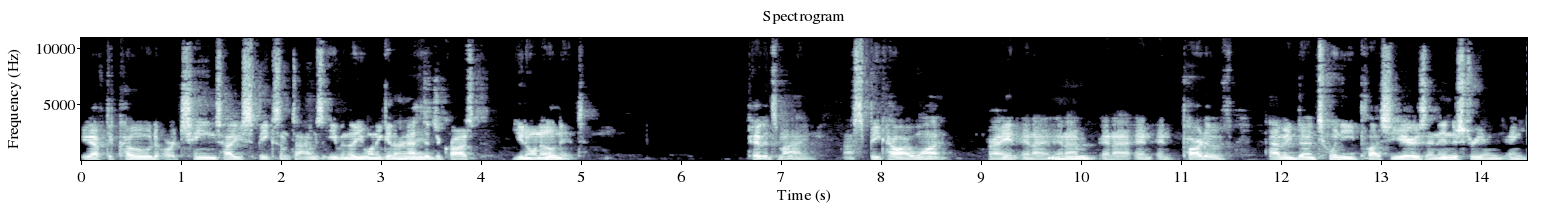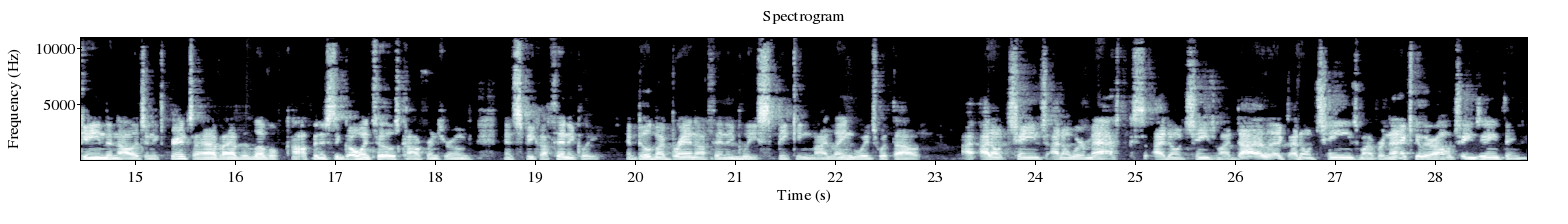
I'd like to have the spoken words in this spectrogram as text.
you have to code or change how you speak sometimes, even though you want to get a right. message across. You don't own it. Pivot's mine. I speak how I want, right? And I mm-hmm. and I'm mm-hmm. and I and, and part of having done 20 plus years in industry and, and gained the knowledge and experience I have, I have the level of confidence to go into those conference rooms and speak authentically and build my brand authentically, mm-hmm. speaking my language without, I, I, don't change, I don't wear masks, I don't change my dialect, I don't change my vernacular, I don't change anything.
